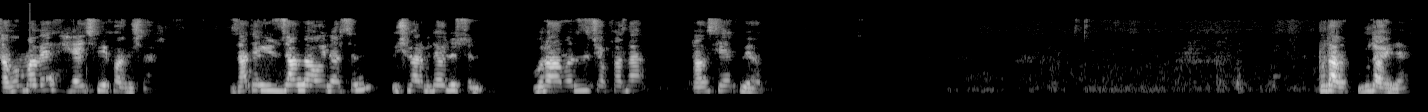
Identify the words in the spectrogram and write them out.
Savunma ve HP koymuşlar. Zaten 100 canla oynarsın, 3 mermide ölürsün. bunu almanızı çok fazla tavsiye etmiyorum. Bu da bu da öyle.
